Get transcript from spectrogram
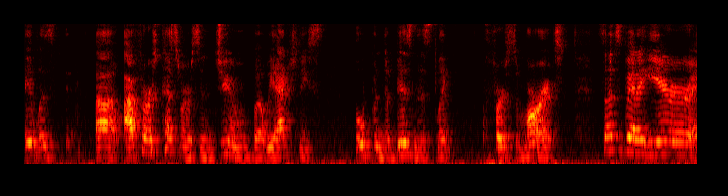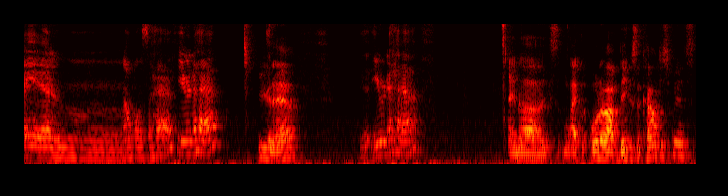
It was uh, our first customers in June, but we actually opened the business like the first of March. So it's been a year and almost a half, year and a half. Year and a half. Year and a half. And uh, like one of our biggest accomplishments,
